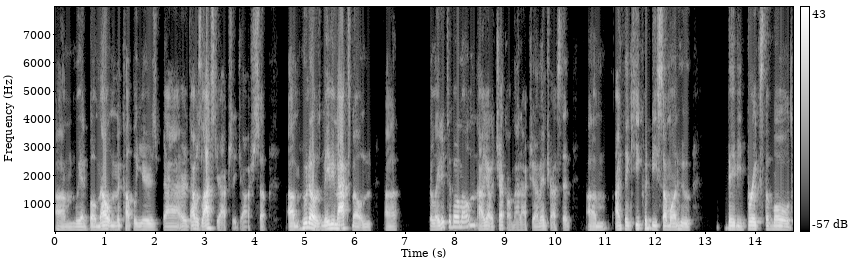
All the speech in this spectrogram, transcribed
Um, we had Bo Melton a couple years back, or that was last year actually, Josh. So um, who knows? Maybe Max Melton, uh, related to Bo Melton. I got to check on that. Actually, I'm interested. Um, I think he could be someone who maybe breaks the mold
